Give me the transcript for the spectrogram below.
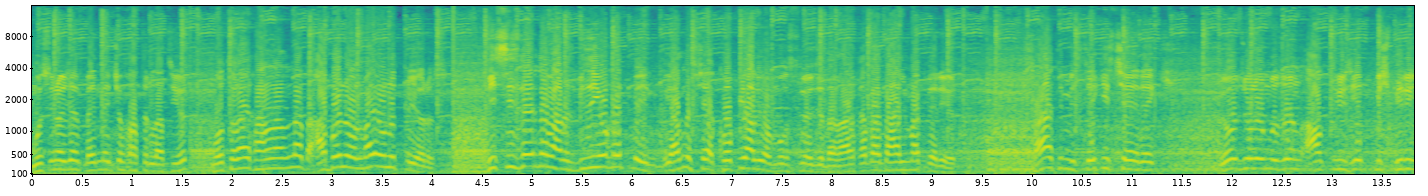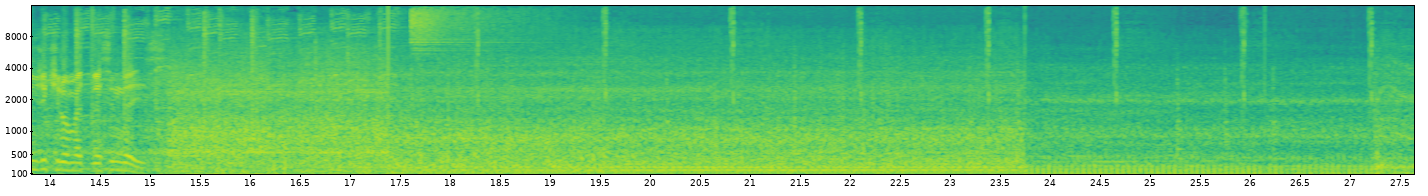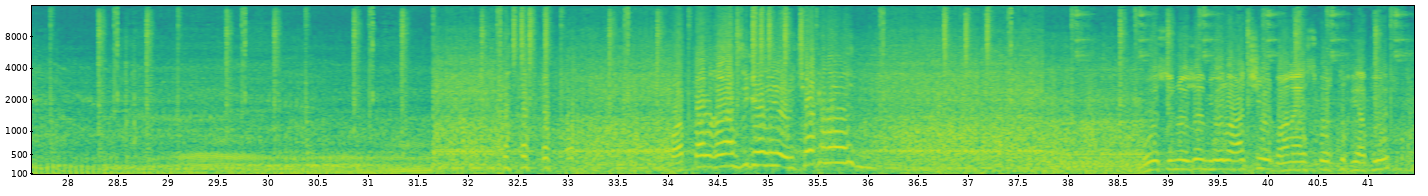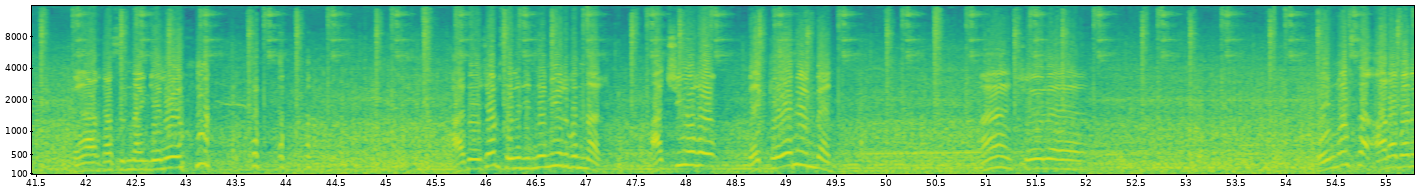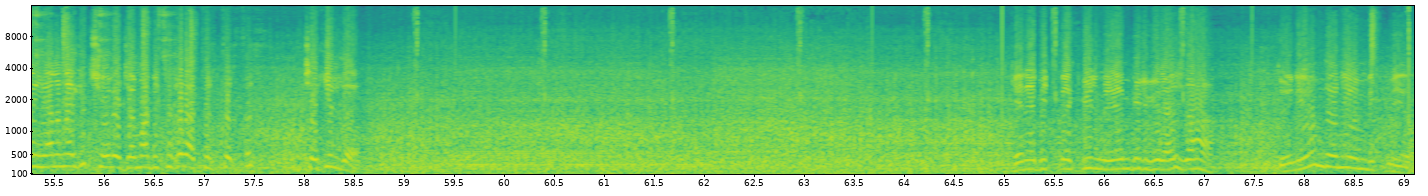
Muhsin hocam benden çok hatırlatıyor. Motoray kanalına da abone olmayı unutmuyoruz. Biz sizler de varız. Bizi yok etmeyin. Yanlış şey kopya alıyorum Muhsin hocadan. Arkadan talimat veriyor. Saatimiz 8 çeyrek. Yolculuğumuzun 671. kilometresindeyiz. Battal kayası geliyor. Çakın. Muhsin hocam yolu açıyor. Bana eskortluk yapıyor. Ben arkasından geliyorum. Hadi hocam seni dinlemiyor bunlar. Açıyor yolu. Bekleyemem ben. Ha şöyle. Olmazsa arabanın yanına git şöyle cama bir tıkıla tık tık tık. Çekil de. Gene bitmek bilmeyen bir viraj daha. Dönüyorum dönüyorum bitmiyor.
